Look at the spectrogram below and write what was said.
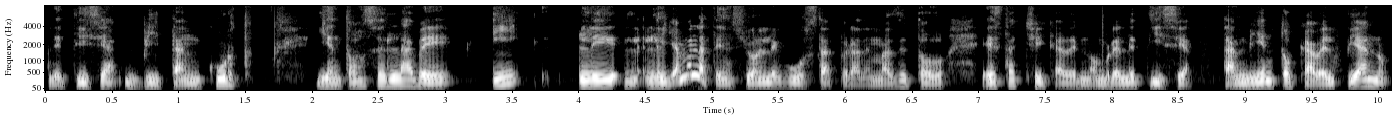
Leticia Vitancourt, y entonces la ve y le, le, llama la atención, le gusta, pero además de todo, esta chica de nombre Leticia también tocaba el piano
